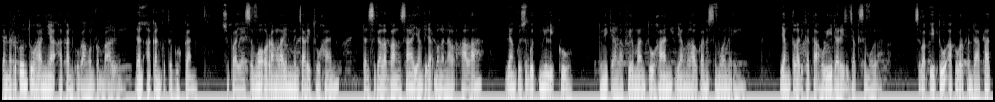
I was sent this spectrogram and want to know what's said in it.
dan reruntuhannya akan kubangun kembali dan akan kuteguhkan supaya semua orang lain mencari Tuhan dan segala bangsa yang tidak mengenal Allah yang kusebut milikku. Demikianlah firman Tuhan yang melakukan semuanya ini yang telah diketahui dari sejak semula. Sebab itu, aku berpendapat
